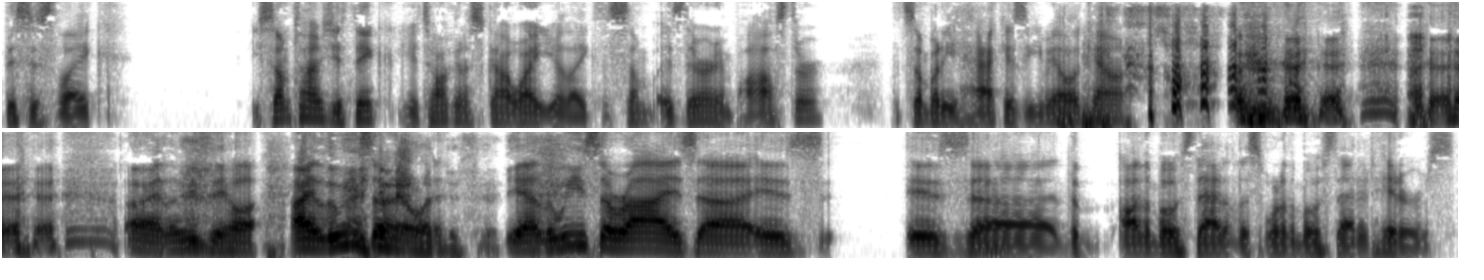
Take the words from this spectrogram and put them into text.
This is like. Sometimes you think you're talking to Scott White. You're like, is some is there an imposter? Did somebody hack his email account? All right, let me see. Hold on. All right, Luis. you know what this is. Yeah, Luis Arraez uh, is is uh, the on the most added list, one of the most added hitters.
